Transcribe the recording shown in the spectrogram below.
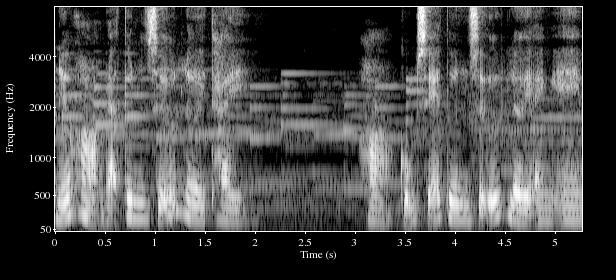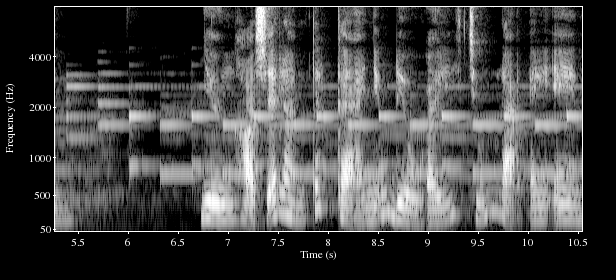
Nếu họ đã tuân giữ lời thầy, họ cũng sẽ tuân giữ lời anh em nhưng họ sẽ làm tất cả những điều ấy chống lại anh em.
